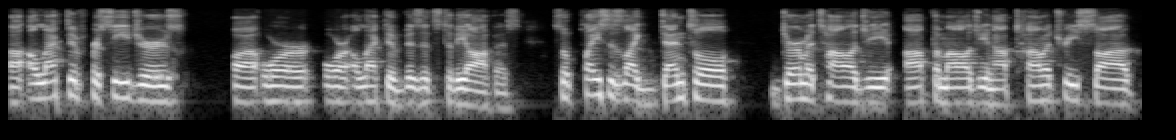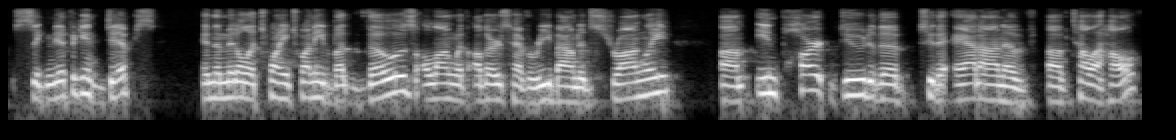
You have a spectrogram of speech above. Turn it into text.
uh, elective procedures uh, or, or elective visits to the office. So places like dental, dermatology, ophthalmology, and optometry saw significant dips in the middle of 2020, but those, along with others, have rebounded strongly, um, in part due to the to the add-on of of telehealth.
